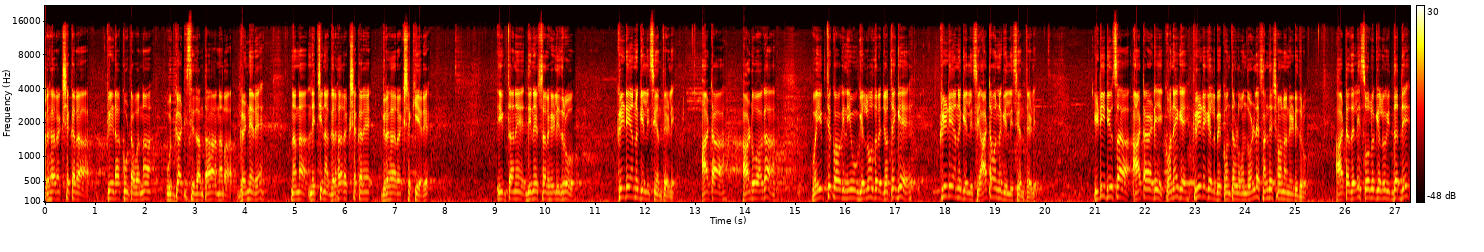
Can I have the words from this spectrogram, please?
ಗೃಹ ರಕ್ಷಕರ ಕ್ರೀಡಾಕೂಟವನ್ನು ಉದ್ಘಾಟಿಸಿದಂತಹ ನಮ್ಮ ಗಣ್ಯರೇ, ನನ್ನ ನೆಚ್ಚಿನ ಗೃಹ ರಕ್ಷಕರೇ, ಗೃಹ ರಕ್ಷಕಿಯರೇ. ಈಗ ತಾನೇ ದಿನೇಶ್ ಸರ್ ಹೇಳಿದರು, ಕ್ರೀಡೆಯನ್ನು ಗೆಲ್ಲಿಸಿ ಅಂತೇಳಿ. ಆಟ ಆಡುವಾಗ ವೈಯಕ್ತಿಕವಾಗಿ ನೀವು ಗೆಲ್ಲುವುದರ ಜೊತೆಗೆ ಕ್ರೀಡೆಯನ್ನು ಗೆಲ್ಲಿಸಿ, ಆಟವನ್ನು ಗೆಲ್ಲಿಸಿ ಅಂತೇಳಿ. ಇಡೀ ದಿವಸ ಆಟ ಆಡಿ ಕೊನೆಗೆ ಕ್ರೀಡೆ ಗೆಲ್ಲಬೇಕು ಅಂತೇಳಿ ಒಂದು ಒಳ್ಳೆಯ ಸಂದೇಶವನ್ನು ನೀಡಿದರು. ಆಟದಲ್ಲಿ ಸೋಲು ಗೆಲುವು ಇದ್ದದ್ದೇ.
